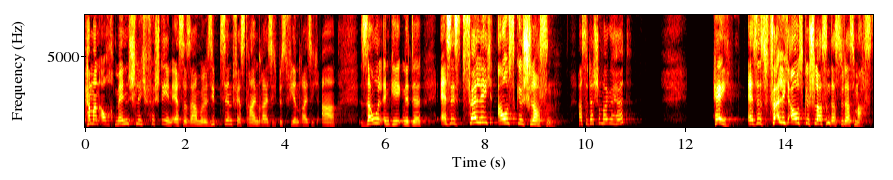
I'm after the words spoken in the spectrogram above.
Kann man auch menschlich verstehen. 1 Samuel 17, Vers 33 bis 34a. Saul entgegnete, es ist völlig ausgeschlossen. Hast du das schon mal gehört? Hey, es ist völlig ausgeschlossen, dass du das machst.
